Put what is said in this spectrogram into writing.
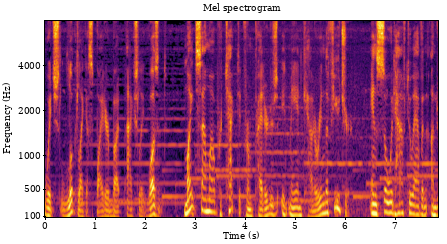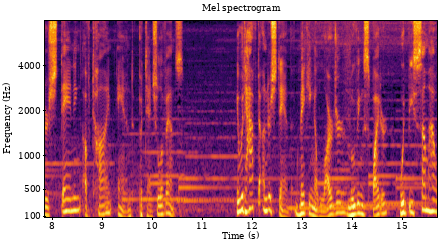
which looked like a spider but actually wasn't, might somehow protect it from predators it may encounter in the future and so would have to have an understanding of time and potential events. It would have to understand that making a larger, moving spider would be somehow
